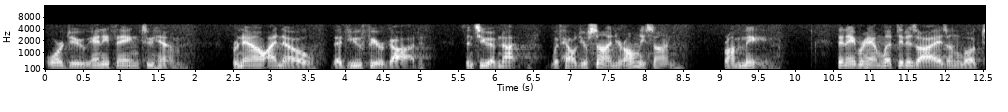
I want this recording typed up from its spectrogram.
or do anything to him, for now I know that you fear God, since you have not withheld your son, your only son, from me. Then Abraham lifted his eyes and looked,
